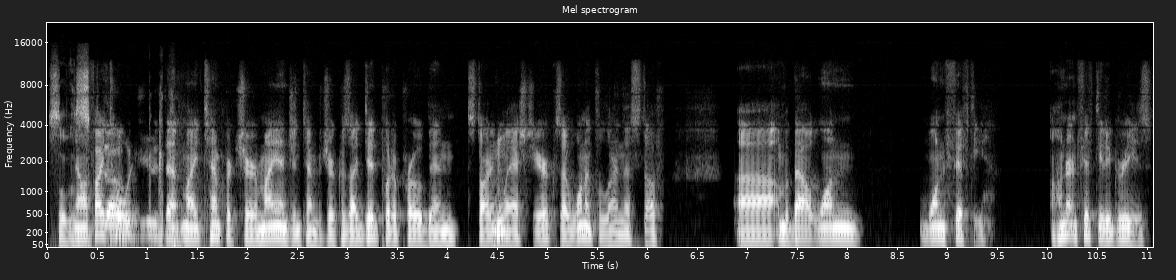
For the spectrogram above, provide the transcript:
So now, if I told you that my temperature, my engine temperature, because I did put a probe in starting mm-hmm. last year because I wanted to learn this stuff, uh, I'm about one 150, 150 degrees.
